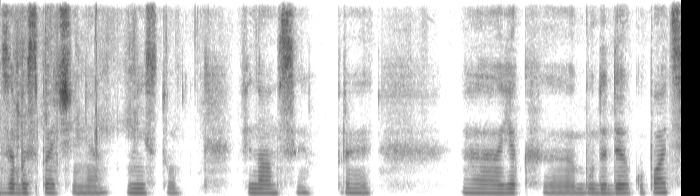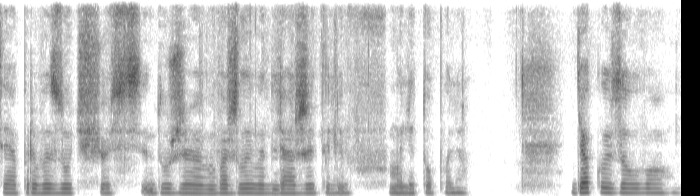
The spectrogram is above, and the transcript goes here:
забезпечення місту фінанси. При, е, як е, буде деокупація, привезуть щось дуже важливе для жителів Мелітополя. Дякую за увагу.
